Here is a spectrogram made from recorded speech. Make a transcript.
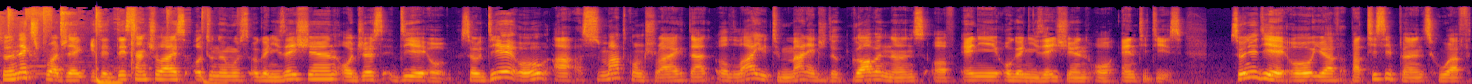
So the next project is a decentralized autonomous organization or just DAO. So DAO are smart contracts that allow you to manage the governance of any organization or entities. So in a DAO, you have participants who have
